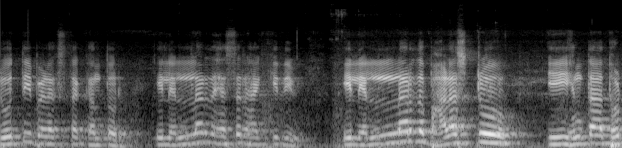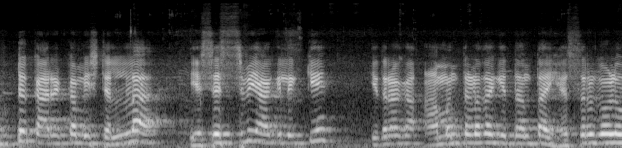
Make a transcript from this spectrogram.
ಜ್ಯೋತಿ ಬೆಳಗಿಸ್ತಕ್ಕಂಥವ್ರು. ಇಲ್ಲೆಲ್ಲರದ ಹೆಸರು ಹಾಕಿದ್ದೀವಿ ಇಲ್ಲೆಲ್ಲರದು ಬಹಳಷ್ಟು ಈ ಇಂಥ ದೊಡ್ಡ ಕಾರ್ಯಕ್ರಮ ಇಷ್ಟೆಲ್ಲ ಯಶಸ್ವಿ ಆಗಲಿಕ್ಕೆ ಇದ್ರಾಗ ಆಮಂತ್ರಣದಾಗ ಇದ್ದಂಥ ಹೆಸರುಗಳು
